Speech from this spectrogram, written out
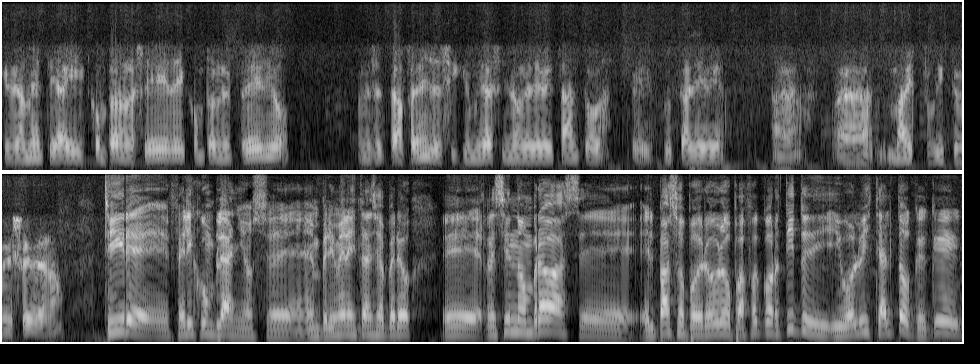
que realmente ahí compraron la sede compraron el predio con esa transferencia así que mira si no le debe tanto club Talleres a, a maestro Víctor Venezuela no Tigre, feliz cumpleaños eh, en primera instancia, pero eh, recién nombrabas eh, el paso por Europa. Fue cortito y, y volviste al toque. ¿Qué,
